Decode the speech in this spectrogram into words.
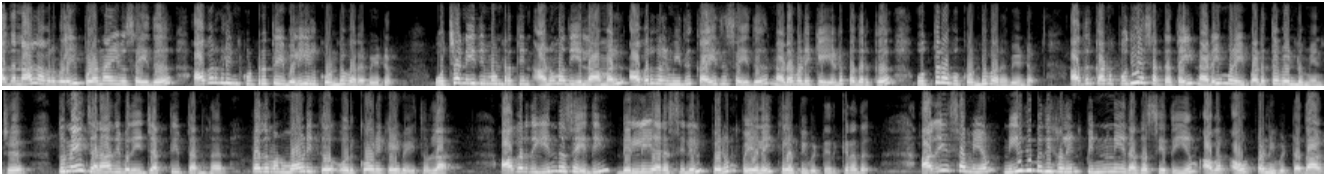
அதனால் அவர்களை புலனாய்வு செய்து அவர்களின் குற்றத்தை வெளியில் கொண்டு வர வேண்டும். உச்சநீதிமன்றத்தின் அனுமதி இல்லாமல் அவர்கள் மீது கைது செய்து நடவடிக்கை எடுப்பதற்கு உத்தரவு கொண்டு வர வேண்டும். அதற்கான புதிய சட்டத்தை நடைமுறைப்படுத்த வேண்டும் என்று துணை ஜனாதிபதி ஜக்தீப் தன்கர் பிரதமர் மோடிக்கு ஒரு கோரிக்கை வைத்துள்ளார். அவரது இந்த செய்தி டெல்லி அரசியலில் பெரும் புயலை கிளப்பிவிட்டிருக்கிறது. அதே சமயம் நீதிபதிகளின் பின்னணி ரகசியத்தையும் அவர் அவுட் பண்ணிவிட்டதால்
